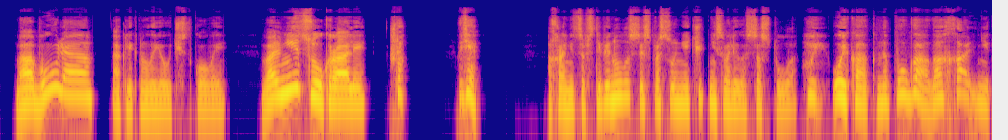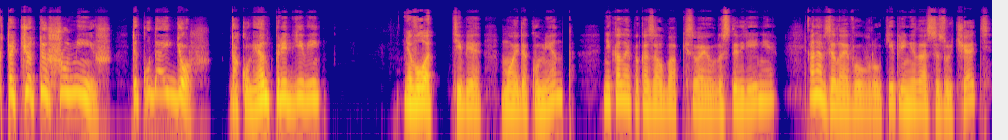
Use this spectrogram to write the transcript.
— Бабуля! — окликнул ее участковый. — Больницу украли! — Что? Где? Охранница встрепенулась и спросонья чуть не свалилась со стула. — Ой, ой, как напугал, охальник! Да что ты шумишь? Ты куда идешь? Документ предъяви. — Вот тебе мой документ. Николай показал бабке свое удостоверение. Она взяла его в руки и принялась изучать,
